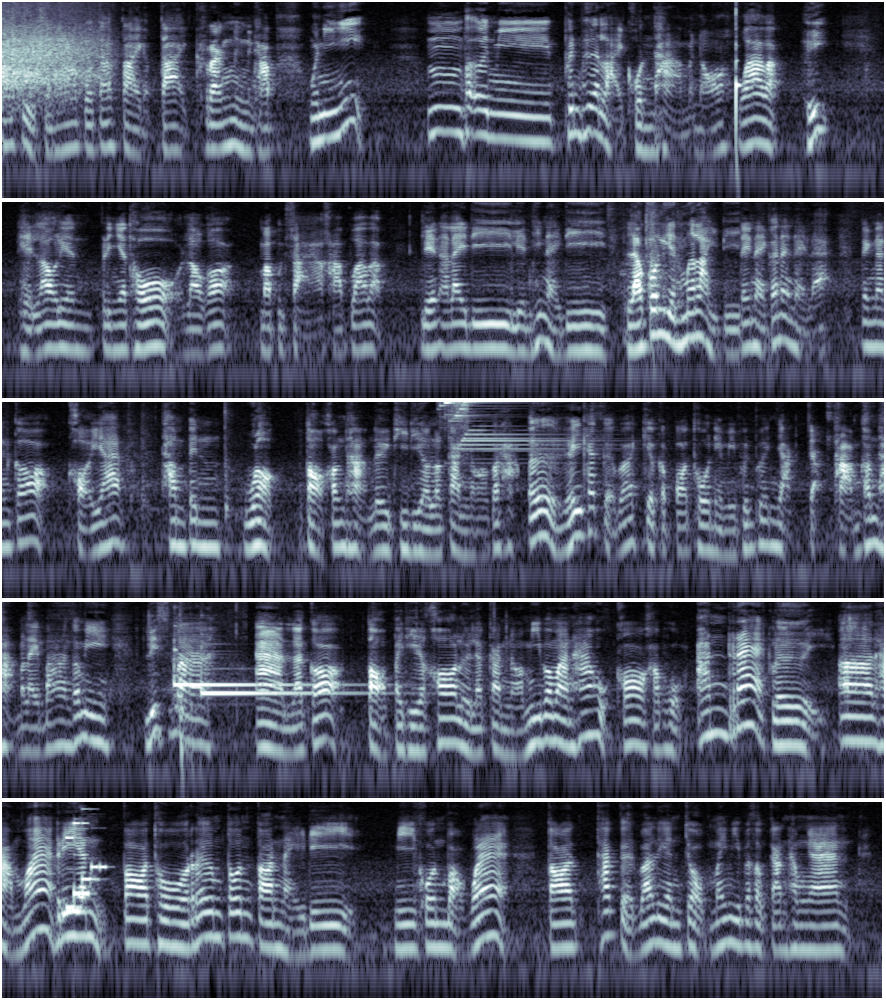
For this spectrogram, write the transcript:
เข้าสู่ channel โปต้าสไตล์กับต้าอีกครั้งหนึ่งนะครับ วันนี้อืมเผอิญมีเพื่อนๆหลายคนถามมาเนาะว่าแบบเฮ้ยเห็นเราเรียนปริญญาโท เราก็มาปรึกษาครับว่าแบบเรียนอะไรดี เรียนที่ไหนดี แล้วก็เรียนเมื่อไหร่ดีไหนๆก็ไหนๆแล้วดังนั้นก็ขออนุญาตทำเป็น vlog ตอบคำถามเลยทีเดียวแล้วกันเนาะก็ถามเออเฮ้ยถ้าเกิดว่าเกี่ยวกับป.โทเนี่ยมีเพื่อนๆอยากจะถามคำถามอะไรบ้าง ก็มีลิสต์มา อ่านแล้วก็ตอบไปทีละข้อเลยแล้วกันเนาะมีประมาณ 5-6 ข้อครับผม อันแรกเลยอ่าถามว่าเรียนปอโทเริ่มต้นตอนไหนดี มีคนบอกว่า ตอนถ้าเกิดว่าเรียนจบไม่มีประสบการณ์ทำงาน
